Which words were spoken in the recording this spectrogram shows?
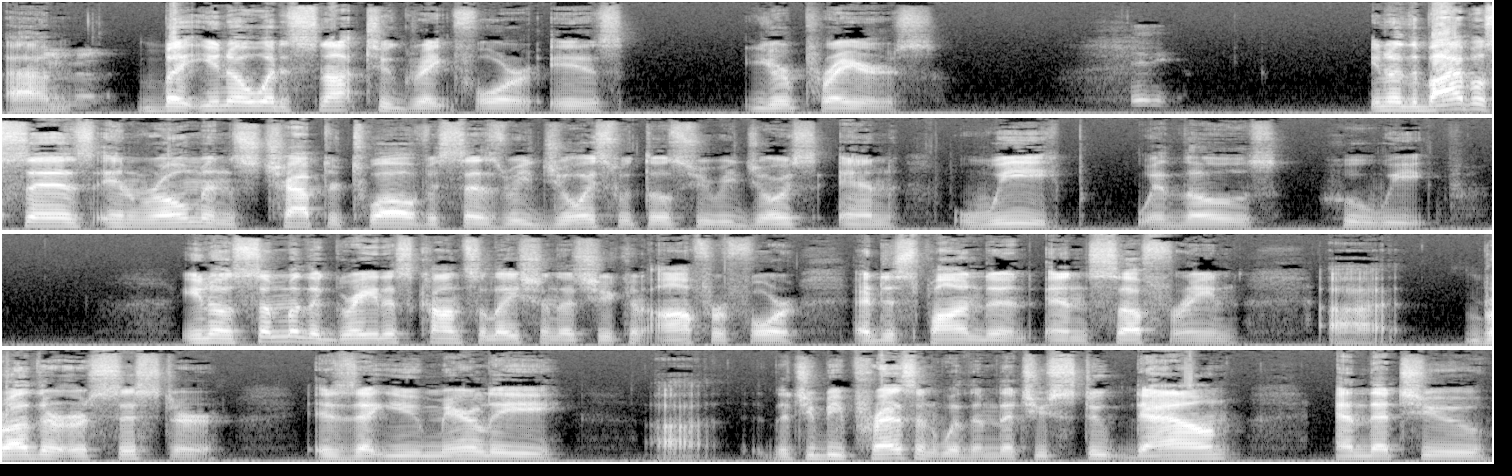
Um, but you know what it's not too great for is your prayers. You know, the Bible says in Romans chapter 12, it says, Rejoice with those who rejoice and weep with those who weep. You know, some of the greatest consolation that you can offer for a despondent and suffering uh, brother or sister is that you merely uh, that you be present with them, that you stoop down, and that you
